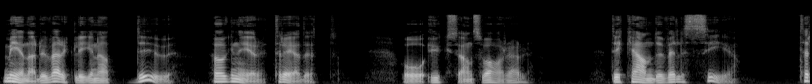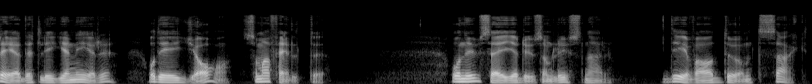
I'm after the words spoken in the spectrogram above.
menar du verkligen att du högg ner trädet? Och yxan svarar, det kan du väl se. Trädet ligger nere och det är jag som har fällt det. Och nu säger du som lyssnar, det var dumt sagt.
